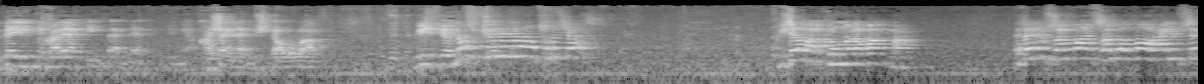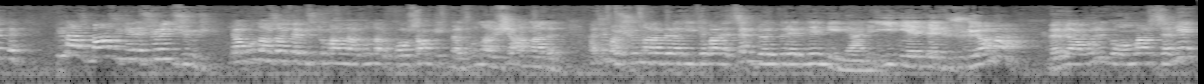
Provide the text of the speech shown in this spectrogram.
Übey ibn Halep bilmem ne. Kaşerlenmiş gavurlar. Biz diyor nasıl kölelerle oturacağız? Bize bak onlara bakma. Efendimiz sallallahu aleyhi ve sellem biraz bazı kere şöyle düşünmüş. Ya bunlar zaten Müslümanlar, bunlar korsan bitmez, bunlar işi anladı. Acaba şunlara biraz itibar etsem döndürebilir miyim yani? İyi niyetle düşünüyor ama Mevla buyuruyor ki onlar seni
